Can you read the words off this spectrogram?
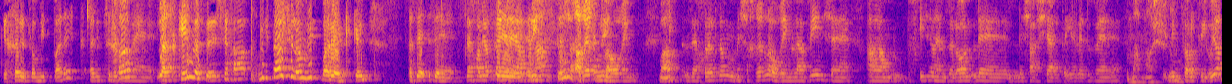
כי אחרת זה מתפרק. אני צריכה אה, להסכים לזה שהמקטל שלו מתפרק, כן? אז זה, זה, זה יכול להיות זה גם אה, הבנה ריסון עצמי. להורים. מה? זה יכול להיות גם משחרר להורים להבין שהתפקיד שלהם זה לא לשעשע את הילד ממש לא. ולמצוא לו פעילויות,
